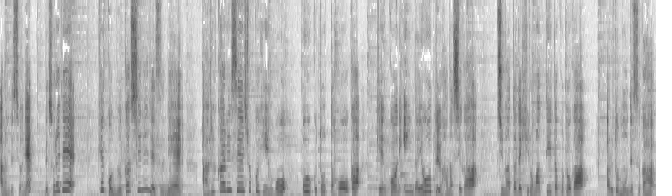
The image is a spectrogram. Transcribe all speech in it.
あるんですよね。でそれで結構昔にですねアルカリ性食品を多く取った方が健康にいいんだよという話が巷で広まっていたことがあると思うんですが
